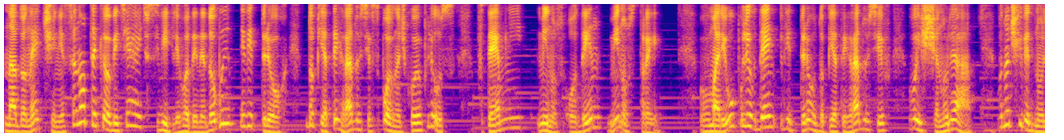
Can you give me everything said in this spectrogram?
На Донеччині синоптики обіцяють в світлі години доби від 3 до 5 градусів з позначкою плюс, в темній мінус 1, мінус 3. В Маріуполі в день від 3 до 5 градусів вище нуля, вночі від 0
